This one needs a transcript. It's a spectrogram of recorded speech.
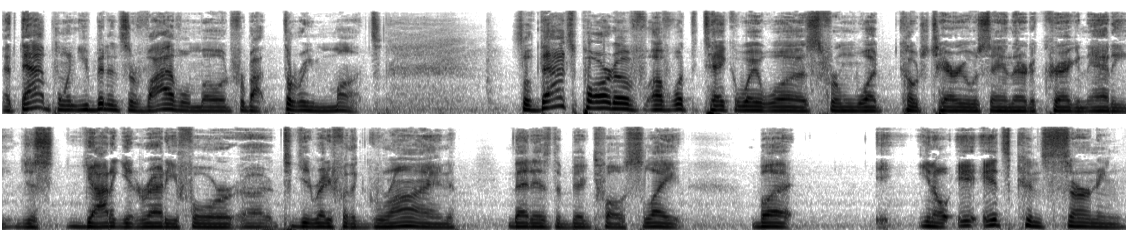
at that point, you've been in survival mode for about three months. So that's part of, of what the takeaway was from what Coach Terry was saying there to Craig and Eddie. Just got to get ready for uh, to get ready for the grind that is the Big 12 slate. But you know, it, it's concerning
